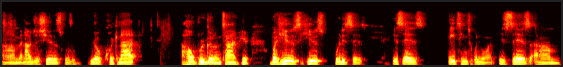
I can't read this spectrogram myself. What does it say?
um, and I'll just share this with real quick. And I, I hope we're good on time here. But here's here's what it says. It says eighteen twenty one. It says, um,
